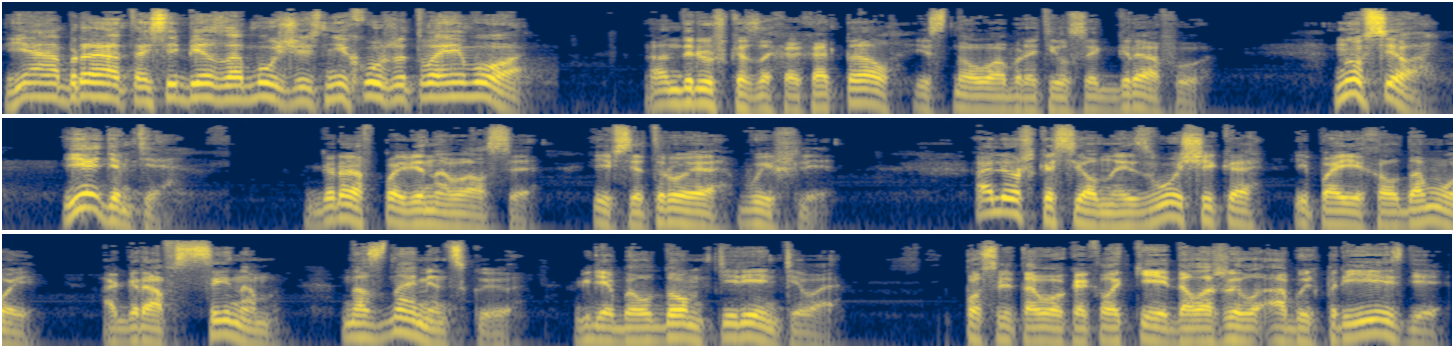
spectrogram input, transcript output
Я, брат, о себе забочусь не хуже твоего!» Андрюшка захохотал и снова обратился к графу. «Ну все, едемте!» Граф повиновался, и все трое вышли. Алешка сел на извозчика и поехал домой, а граф с сыном на Знаменскую, где был дом Терентьева. После того, как лакей доложил об их приезде,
